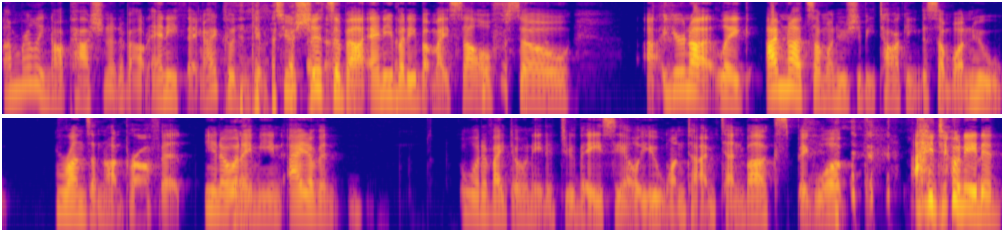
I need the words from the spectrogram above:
I'm really not passionate about anything. I couldn't give two shits about anybody but myself. So uh, you're not like I'm not someone who should be talking to someone who runs a nonprofit. You know what I mean? I haven't. What have I donated to the ACLU one time? Ten bucks, big whoop. I donated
